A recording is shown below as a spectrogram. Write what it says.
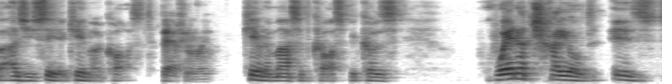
But as you say, it came at a cost. Definitely. Came at a massive cost because when a child is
